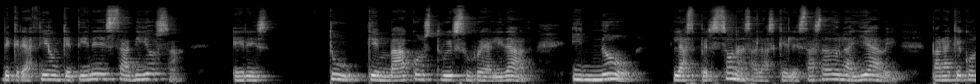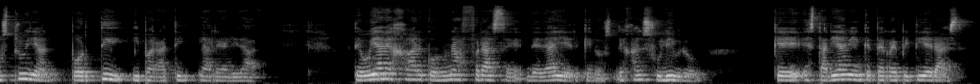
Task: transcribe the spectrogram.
de creación que tiene esa diosa, eres tú quien va a construir su realidad y no las personas a las que les has dado la llave para que construyan por ti y para ti la realidad. Te voy a dejar con una frase de Dyer que nos deja en su libro, que estaría bien que te repitieras,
